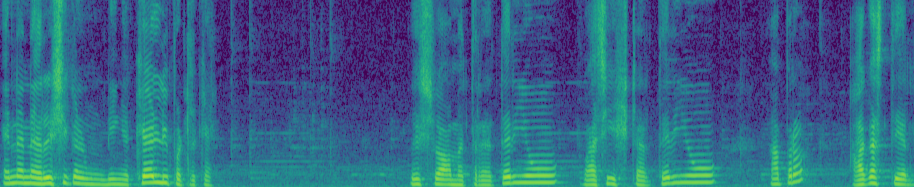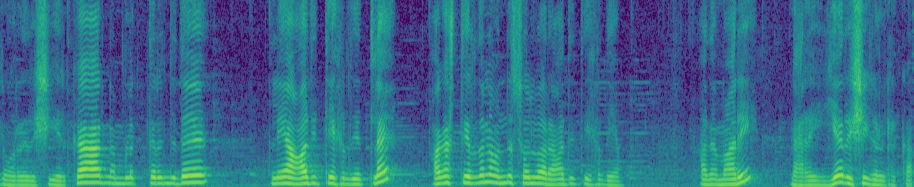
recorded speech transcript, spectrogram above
என்னென்ன ரிஷிகள் நீங்கள் கேள்விப்பட்டிருக்கேன்? விஸ்வாமித்ரர் தெரியும் வசிஷ்டர் தெரியும். அப்புறம் அகஸ்தியர்னு ஒரு ரிஷி இருக்கார் நம்மளுக்கு தெரிஞ்சது. இல்லையா? ஆதித்ய ஹிருதயத்தில் அகஸ்தியர் தானே வந்து சொல்வார் ஆதித்ய ஹிருதயம். அதை மாதிரி நிறைய ரிஷிகள் இருக்கா.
